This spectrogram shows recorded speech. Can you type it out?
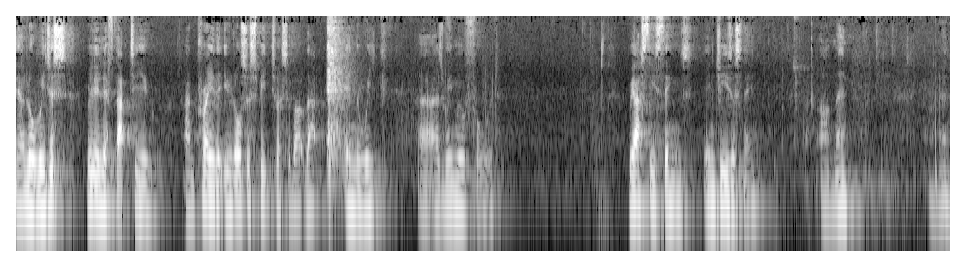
yeah, Lord, we just really lift that to you and pray that you'd also speak to us about that in the week uh, as we move forward. We ask these things in Jesus' name. Amen. Amen.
